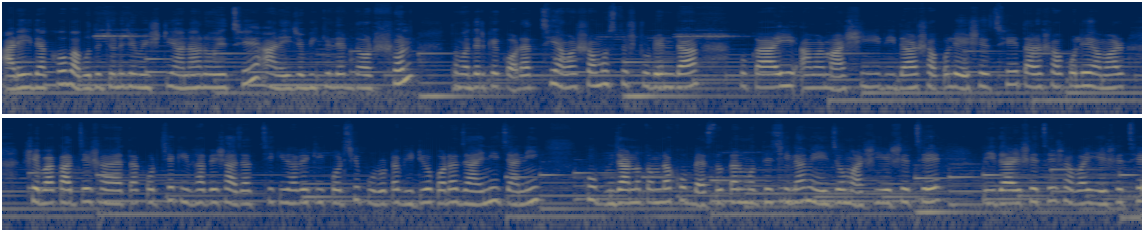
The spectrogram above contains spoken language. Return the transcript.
আর এই দেখো, বাবুদের জন্য যে মিষ্টি আনা রয়েছে, আর এই যে বিকেলের দর্শন তোমাদেরকে করাচ্ছি। আমার সমস্ত স্টুডেন্টরা ফুকাই আমার মাসি, দিদা সকলে এসেছে। তারা সকলে আমার সেবা কার্যে সহায়তা করছে। কীভাবে সাজাচ্ছি, কীভাবে কি করছি পুরোটা ভিডিও করা যায়নি, জানি। খুব, জানো তোমরা, খুব ব্যস্ততার মধ্যে ছিলাম। এই যে মাসি এসেছে, দিদা এসেছে, সবাই এসেছে।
